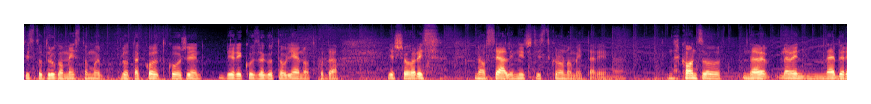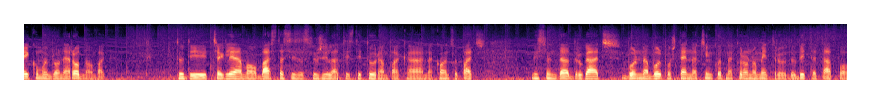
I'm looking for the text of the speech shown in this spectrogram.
tisto drugo mesto mu je bilo tako, tako že bi rekel, zagotovljeno, tako da je šel res na vse ali nič tisti kronometer. In, na koncu ne, ne, vem, ne bi rekel, mu je bilo nerodno, ampak tudi če gledamo, oba sta si zaslužila tisti tur, ampak na koncu pač mislim, da drugače, bolj na bolj pošten način kot na kronometru, dobite etapo,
